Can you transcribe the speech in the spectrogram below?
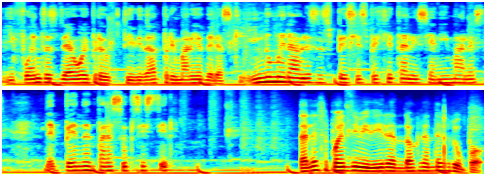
y fuentes de agua y productividad primaria de las que innumerables especies vegetales y animales dependen para subsistir. Los humedales se pueden dividir en dos grandes grupos,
